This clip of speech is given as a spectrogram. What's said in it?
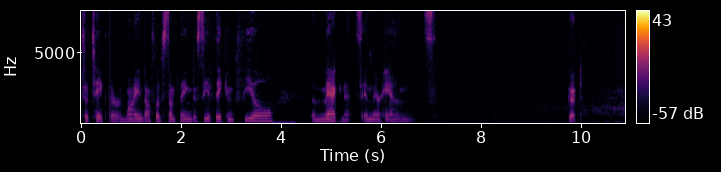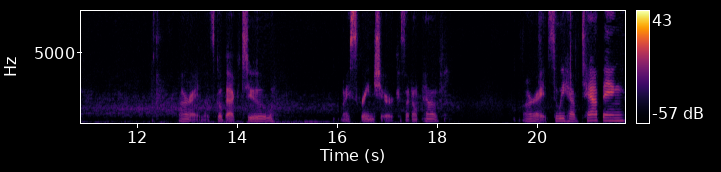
to take their mind off of something to see if they can feel the magnets in their hands. Good. All right, let's go back to my screen share because I don't have. All right, so we have tapping,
